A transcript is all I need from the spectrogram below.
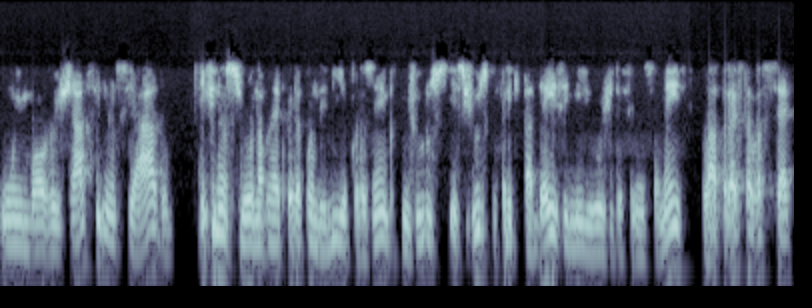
um imóvel já financiado, e financiou na época da pandemia, por exemplo, os juros, esses juros que eu falei que está 10,5 hoje de financiamento, lá atrás estava 7,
